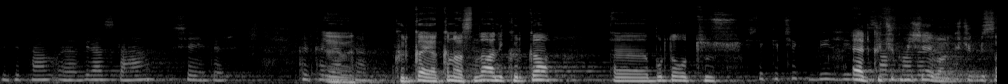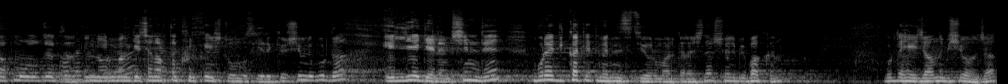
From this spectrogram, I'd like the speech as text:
Çünkü tam e, biraz daha şeydir. 40'a Evet. yakın. 40'a yakın aslında hani 40'a e, burada 30 İşte küçük bir bir Evet küçük bir şey var. Küçük bir sapma olacak zaten. Normal geçen hafta Evet. 40'a eşit olması gerekiyor. Şimdi burada 50'ye gelelim. Şimdi buraya dikkat etmenizi istiyorum arkadaşlar. Şöyle bir bakın. Burada heyecanlı bir şey olacak.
